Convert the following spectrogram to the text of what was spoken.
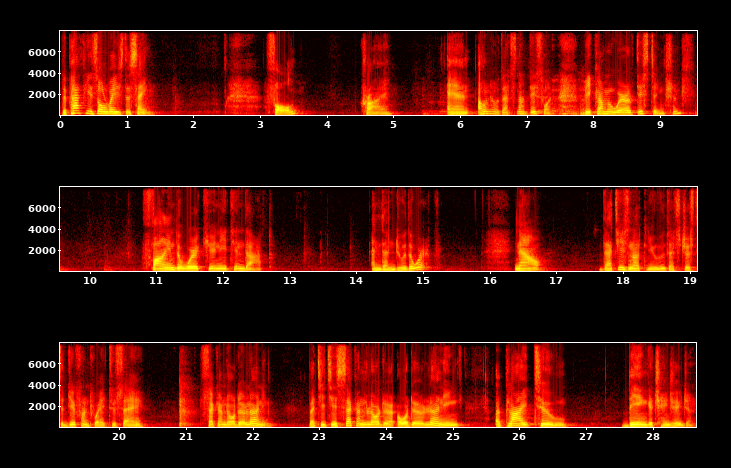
The path is always the same. Fall, cry, and, oh no, that's not this one. Become aware of distinctions, find the work you need in that, and then do the work. Now, that is not new, that's just a different way to say second order learning. But it is second order, order learning applied to being a change agent.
